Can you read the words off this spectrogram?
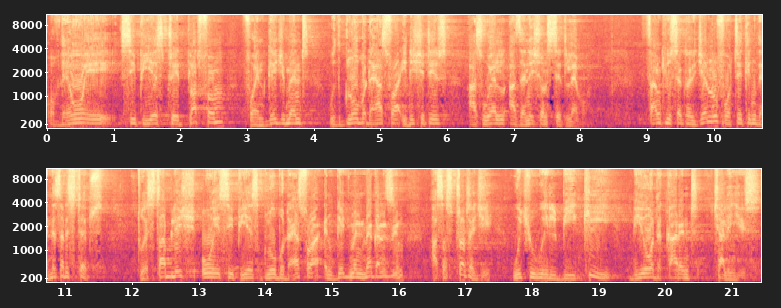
of the OACPS trade platform for engagement with global diaspora initiatives as well as the nation state level. Thank you, Secretary General, for taking the necessary steps to establish OACPS Global Diaspora Engagement Mechanism as a strategy which will be key beyond the current challenges.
